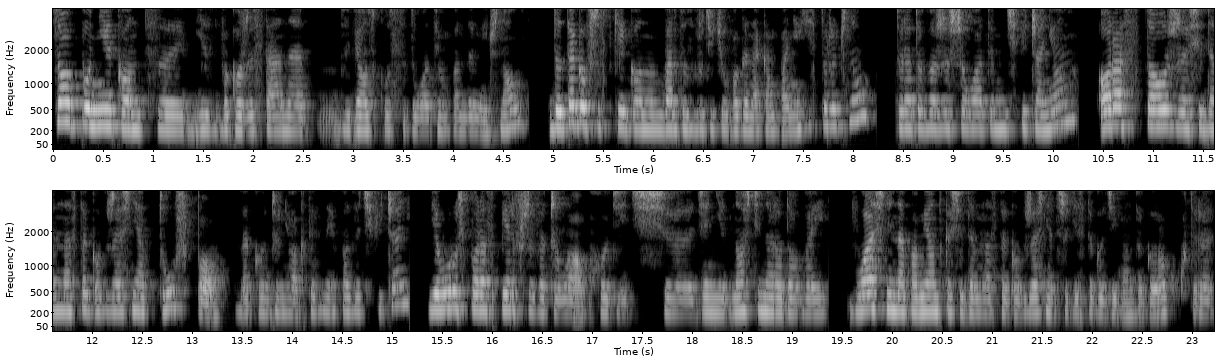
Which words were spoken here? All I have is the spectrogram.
co poniekąd y, jest wykorzystane w związku z sytuacją pandemiczną. Do tego wszystkiego no, warto zwrócić uwagę na kampanię historyczną, która towarzyszyła tym ćwiczeniom, oraz to, że 17 września, tuż po zakończeniu aktywnej fazy ćwiczeń, Białoruś po raz pierwszy zaczęła obchodzić y, Dzień Jedności Narodowej właśnie na pamiątkę 17 września 1939 roku, który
